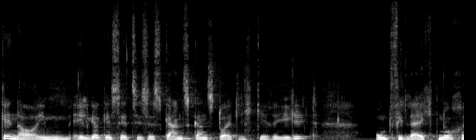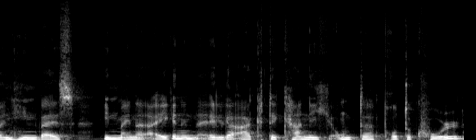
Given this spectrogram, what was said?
Genau, im ELGA-Gesetz ist es ganz, ganz deutlich geregelt. Und vielleicht noch ein Hinweis, in meiner eigenen ELGA-Akte kann ich unter Protokoll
